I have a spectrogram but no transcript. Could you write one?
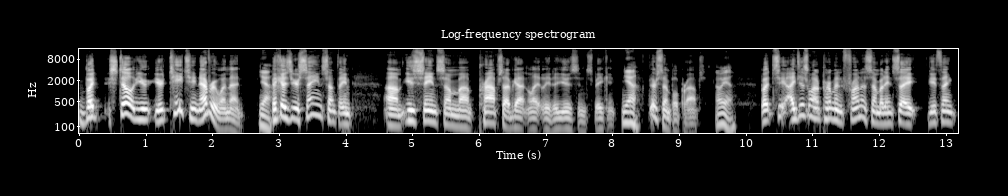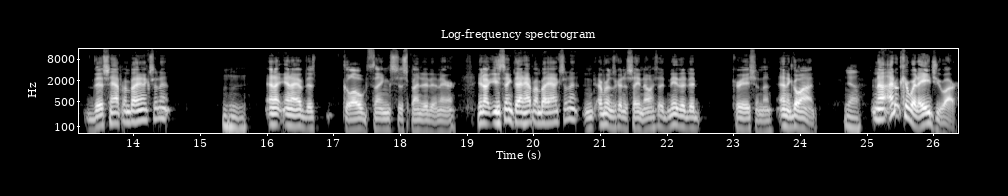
but still, you, you're teaching everyone then Yeah. because you're saying something. Um, you've seen some uh, props I've gotten lately to use in speaking. Yeah. They're simple props. Oh yeah. But see, I just want to put them in front of somebody and say, "Do you think this happened by accident?" Mm-hmm. And I, and I have this globe thing suspended in air. You know, you think that happened by accident? And everyone's going to say no. I said, neither did creation then. And then go on. Yeah. Now, I don't care what age you are.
